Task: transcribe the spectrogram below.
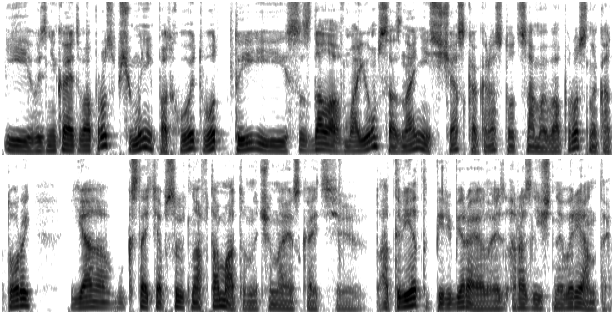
и возникает вопрос, почему не подходит. Вот ты и создала в моем сознании сейчас как раз тот самый вопрос, на который я, кстати, абсолютно автоматом начинаю искать э, ответ, перебирая различные варианты.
